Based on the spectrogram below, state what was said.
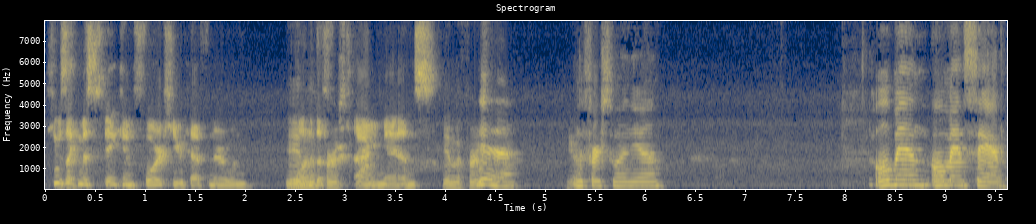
he was like mistaken for Hugh Hefner when In one of the the first first Iron. Mans. in the first Yeah. one. In the first one, yeah. Old man, old man Sam.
